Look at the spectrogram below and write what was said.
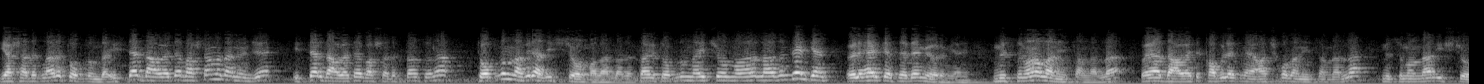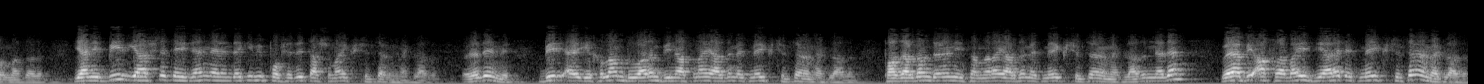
yaşadıkları toplumda ister davete başlamadan önce ister davete başladıktan sonra toplumla biraz iç içe olmaları lazım. Tabi toplumla iç içe olmaları lazım derken öyle herkese demiyorum yani. Müslüman olan insanlarla veya daveti kabul etmeye açık olan insanlarla Müslümanlar iç içe olması lazım. Yani bir yaşlı teyzenin elindeki bir poşeti taşımayı küçümsememek lazım. Öyle değil mi? Bir yıkılan duvarın binasına yardım etmeyi küçümsememek lazım. Pazardan dönen insanlara yardım etmeyi küçümsememek lazım. Neden? Veya bir akrabayı ziyaret etmeyi küçümsememek lazım.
